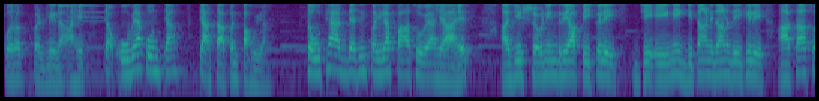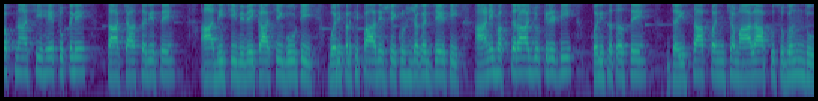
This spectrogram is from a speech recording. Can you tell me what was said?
फरक पडलेला आहे. त्या ओव्या कोणत्या? त्या आता आपण पाहूया. चौथ्या अध्यायातील पहिल्या पाच ओव्या ह्या आहेत. आजी श्रवणेंद्रिया पिकले जे येणे गीतानिदान देखिले आता स्वप्नाची हे तुकले साचा सरिसे. आधीची विवेकाची गोटी वरी प्रतिपादे श्रीकृष्ण जगत जेठी आणि भक्तराज जो किरीटी परिसतसे जैसा पंचमाला सुगंधू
